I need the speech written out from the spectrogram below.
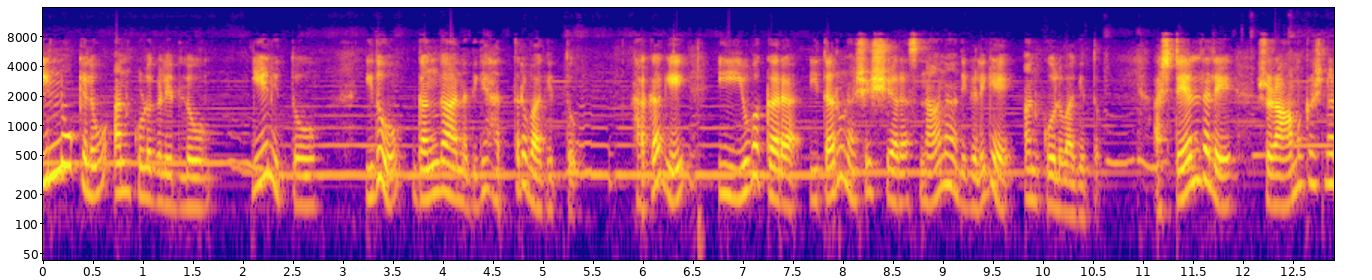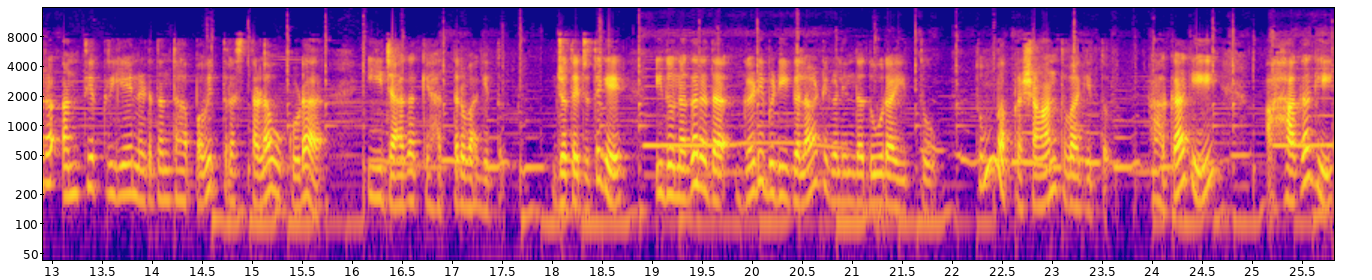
ಇನ್ನೂ ಕೆಲವು ಅನುಕೂಲಗಳಿದ್ಲು. ಏನಿತ್ತು? ಇದು ಗಂಗಾ ನದಿಗೆ ಹತ್ತಿರವಾಗಿತ್ತು. ಹಾಗಾಗಿ ಈ ಯುವಕರ, ಈ ತರುಣ ಶಿಷ್ಯರ ಸ್ನಾನಾದಿಗಳಿಗೆ ಅನುಕೂಲವಾಗಿತ್ತು. ಅಷ್ಟೇ ಅಲ್ಲದೆ ಶ್ರೀರಾಮಕೃಷ್ಣರ ಅಂತ್ಯಕ್ರಿಯೆ ನಡೆದಂತಹ ಪವಿತ್ರ ಸ್ಥಳವೂ ಕೂಡ ಈ ಜಾಗಕ್ಕೆ ಹತ್ತಿರವಾಗಿತ್ತು. ಜೊತೆ ಜೊತೆಗೆ ಇದು ನಗರದ ಗಡಿಬಿಡಿ ಗಲಾಟೆಗಳಿಂದ ದೂರ ಇತ್ತು. ತುಂಬ ಪ್ರಶಾಂತವಾಗಿತ್ತು. ಹಾಗಾಗಿ ಹಾಗಾಗಿ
